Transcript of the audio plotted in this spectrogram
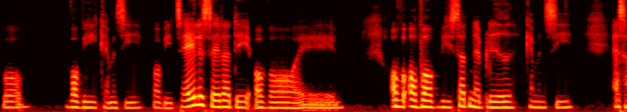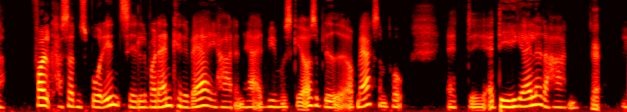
hvor, hvor vi, kan man sige, hvor vi talesætter det, og hvor, øh, og, og hvor vi sådan er blevet, kan man sige, altså folk har sådan spurgt ind til, hvordan kan det være, I har den her, at vi måske også er blevet opmærksom på, at, øh, at det ikke er alle, der har den. Ja. Øh,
